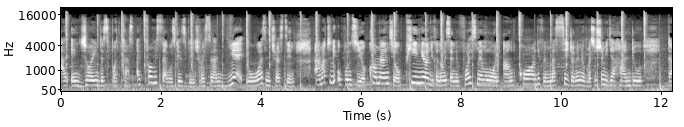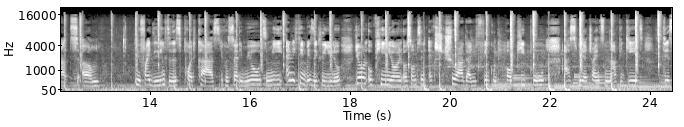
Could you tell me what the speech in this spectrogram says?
and enjoying this podcast. I promised that was going to be interesting, and yeah, it was interesting. I'm actually open to your comments, your opinion. You can always send a voice memo on Anchor, leave a message on any of my social media handle that um you find the link to this podcast you can send a mail to me anything basically you know your own opinion or something extra that you think would help people as we are trying to navigate this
